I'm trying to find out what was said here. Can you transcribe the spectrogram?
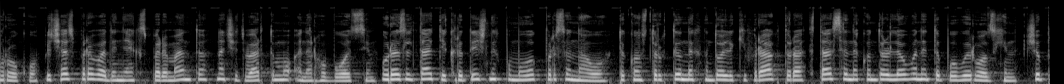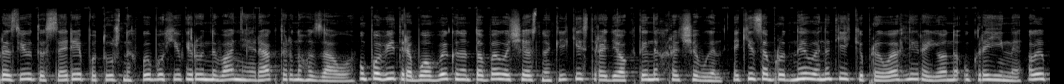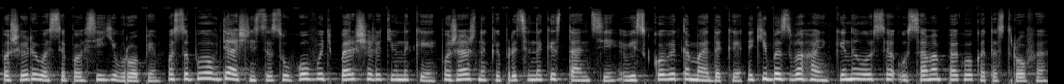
року під час проведення експерименту на четвертому енергоблоці. У результаті критичних помилок персоналу та конструктивних недоліків реактора стався неконтрольований тепловий розгін, що призвів до серії потужних вибухів і руйнування реакторного залу. У повітря було виконано величезну кількість радіоактивних речовин, які забруднили не тільки прилеглі райони України, але й поширилися по всій Європі. Особливо вдячність заслуговують перші рятівники, пожежники, працівники станції, військові та медики, які без вагань кинулися у саме пекло катастрофи.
